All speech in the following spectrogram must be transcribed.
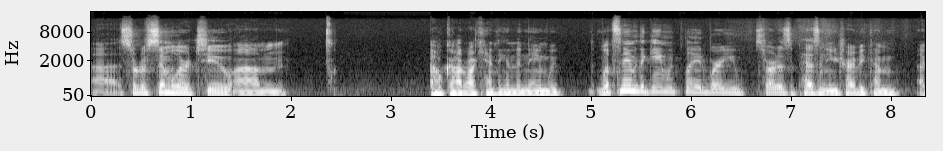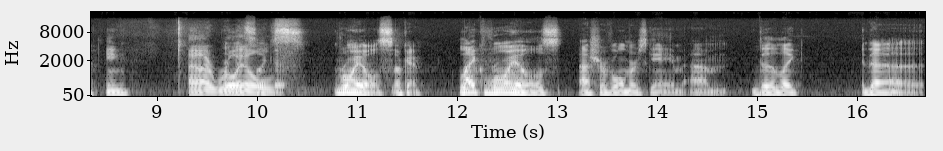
uh, sort of similar to um, oh god, well, I can't think of the name we what's the name of the game we played where you start as a peasant and you try to become a king? Uh, Royals. Royals. Okay, like Royals, Asher Vollmer's game. Um, the like the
